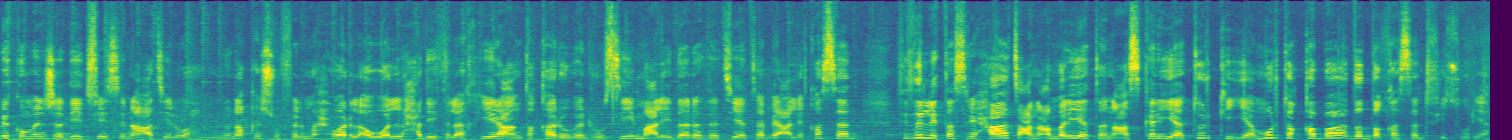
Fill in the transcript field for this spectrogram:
بكم من جديد في صناعة الوهم. نناقش في المحور الأول الحديث الأخير عن تقارب روسي مع الإدارة الذاتية التابعة لقسد في ظل تصريحات عن عملية عسكرية تركية مرتقبة ضد قسد في سوريا.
